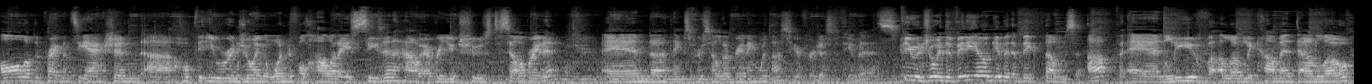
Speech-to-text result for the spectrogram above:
all of the pregnancy action. Uh, hope that you were enjoying a wonderful holiday season, however you choose to celebrate it. And uh, thanks for celebrating with us here for just a few minutes. If you enjoyed the video, give it a big thumbs up and leave a lovely comment down low.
